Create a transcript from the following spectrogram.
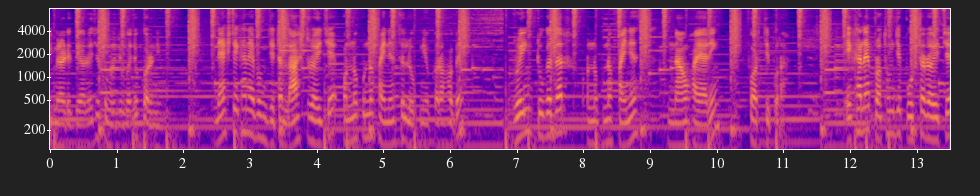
ইমেল আইডি দেওয়া রয়েছে, তোমরা যোগাযোগ করে নিও। নেক্সট এখানে এবং যেটা লাস্ট রয়েছে, অন্নপূর্ণা ফাইন্যান্সের লোক নিয়োগ করা হবে। Growing together Annapurna finance now hiring for Tripura. এখানে প্রথম যে পোস্টটা রয়েছে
